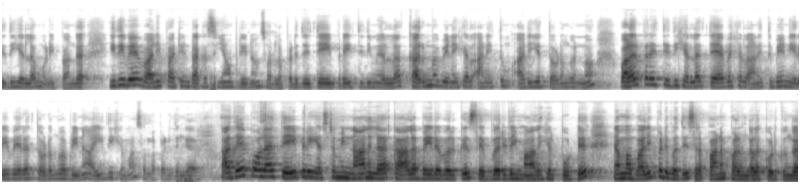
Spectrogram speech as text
திதிகளில் முடிப்பாங்க. இதுவே வழிபாட்டின் ரகசியம் அப்படின்னும் சொல்லப்படுது. தேய்பிறை திதிகளில் கர்ம வினைகள் அனைத்தும் அழிய தொடங்கணும் வளர்ப்பிறை திதிகளில் தேவைகள் அனைத்துமே நிறைவேற தொடங்கும் அப்படின்னு ஐதீகமாக சொல்லப்படுதுங்க. அதே போல் தேய்பிறை அஷ்டமி நாளில் கால பைரவருக்கு செவ்வரிலை மாலைகள் போட்டு நம்ம வழிபடுவது சிறப்பான பலன்களை கொடுக்குங்க.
